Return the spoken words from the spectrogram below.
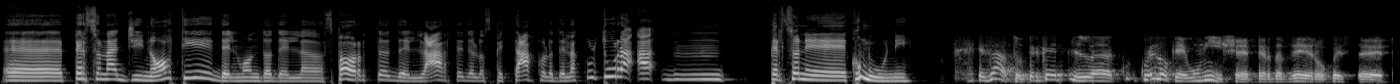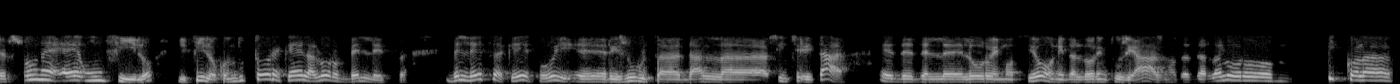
eh, personaggi noti del mondo del sport, dell'arte, dello spettacolo, della cultura a mh, mm, persone comuni. Esatto, perché il, quello che unisce per davvero queste persone è un filo, il filo conduttore che è la loro bellezza, bellezza che poi eh, risulta dalla sincerità eh, de, delle loro emozioni, dal loro entusiasmo, da, dalla loro piccola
